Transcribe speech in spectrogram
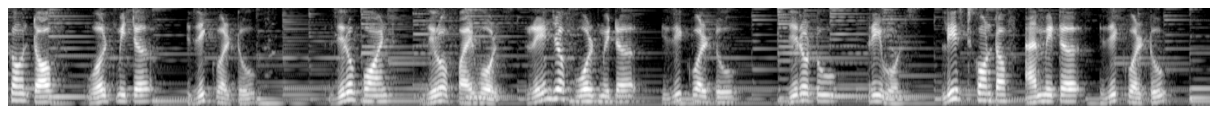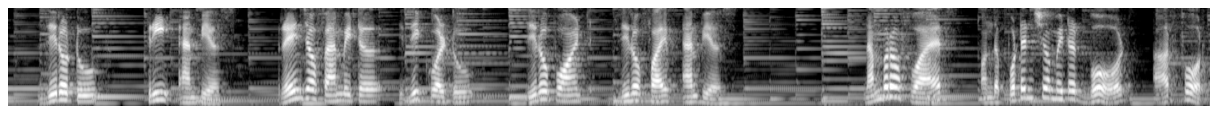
Count of voltmeter is equal to 0.05 volts. Range of voltmeter is equal to 0 to 3 volts. Least count of ammeter is equal to 0 to 3 amperes. Range of ammeter is equal to 0.05 amperes. Number of wires on the potentiometer board are 4.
